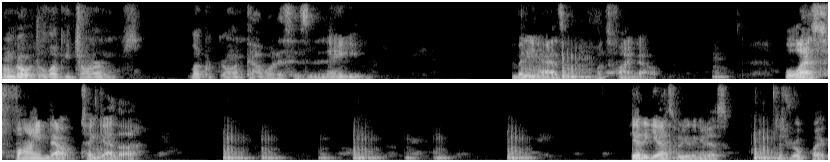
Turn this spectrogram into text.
I'm gonna go with the Lucky Charms leprechaun. God, what is his name? I bet he has him. Let's find out. Let's find out together. You had to guess. What do you think it is? Just real quick.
